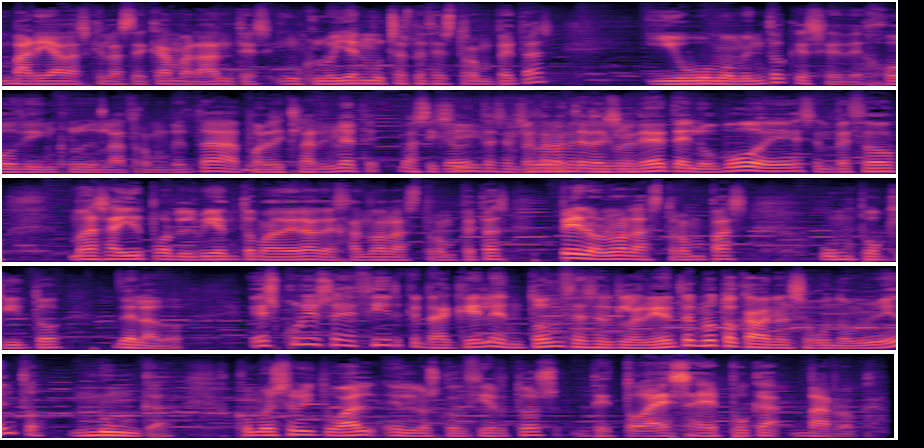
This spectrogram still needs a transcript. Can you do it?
variadas que las de cámara antes, incluían muchas veces trompetas y hubo un momento que se dejó de incluir la trompeta por el clarinete, básicamente. Sí, se empezó a meter el seguramente sí. clarinete, el oboe, se empezó más a ir por el viento madera dejando a las trompetas, pero no a las trompas, un poquito de lado. Es curioso decir que en aquel entonces el clarinete no tocaba en el segundo movimiento, nunca, como es habitual en los conciertos de toda esa época barroca.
